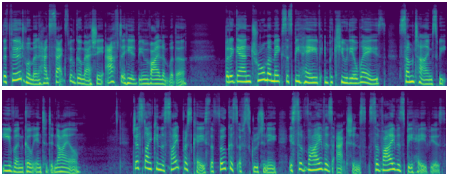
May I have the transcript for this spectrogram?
The third woman had sex with Ghomeshi after he had been violent with her. But again, trauma makes us behave in peculiar ways. Sometimes we even go into denial. Just like in the Cyprus case, the focus of scrutiny is survivors' actions, survivors' behaviours.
